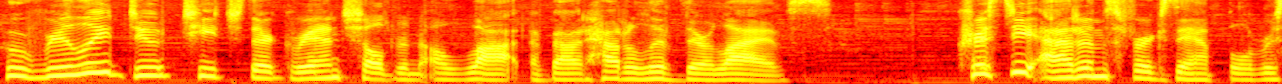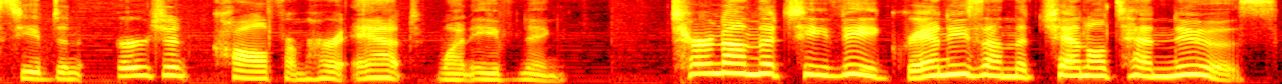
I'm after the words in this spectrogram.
who really do teach their grandchildren a lot about how to live their lives. Christy Adams, for example, received an urgent call from her aunt one evening. Turn on the TV, Granny's on the Channel 10 News.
